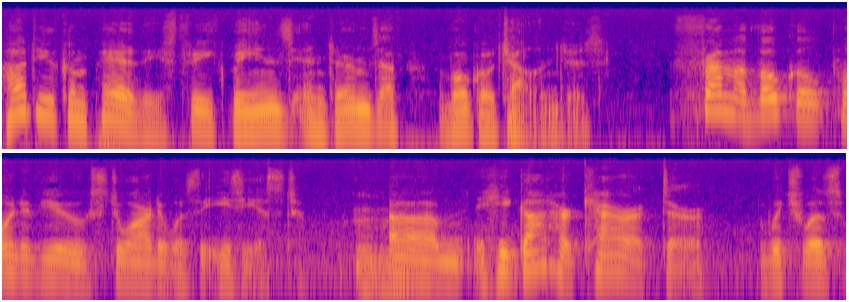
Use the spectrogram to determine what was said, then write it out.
How do you compare these three queens in terms of vocal challenges? From a vocal point of view, Stuarda was the easiest. Mm-hmm. Um, he got her character, which was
